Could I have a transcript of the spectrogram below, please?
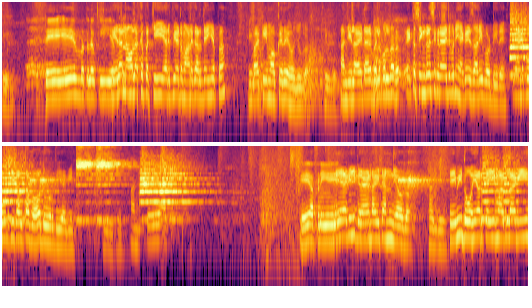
ਠੀਕ। ਤੇ ਇਹ ਮਤਲਬ ਕੀ ਆ? ਇਹਦਾ 9,25,000 ਰੁਪਏ ਡਿਮਾਂਡ ਕਰਦੇ ਹਾਂ ਜੀ ਆਪਾਂ। ਬਾਕੀ ਮੌਕੇ ਤੇ ਹੋ ਜਾਊਗਾ। ਠੀਕ ਹੈ ਹਾਂਜੀ ਲਾਈਟ ਟਾਇਰ ਬਿਲਕੁਲ ਇੱਕ ਸਿੰਗਲ ਸਕ੍ਰੈਚ ਵੀ ਨਹੀਂ ਹੈਗਾ ਇਹ ਸਾਰੀ ਬੋਡੀ ਤੇ। ਪੇਂਟ ਪੂੰਟ ਦੀ ਗੱਲ ਤਾਂ ਬਹੁਤ ਦੂਰ ਦੀ ਹੈਗੀ। ਇਹ ਆਪਣੀ ਇਹ ਹੈਗੀ ਜੀ ਗ੍ਰੈਂਡ i10 ਨਿਊਜ਼ ਹਾਂਜੀ। ਇਹ ਵੀ 2023 ਮਾਡਲ ਹੈਗੀ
